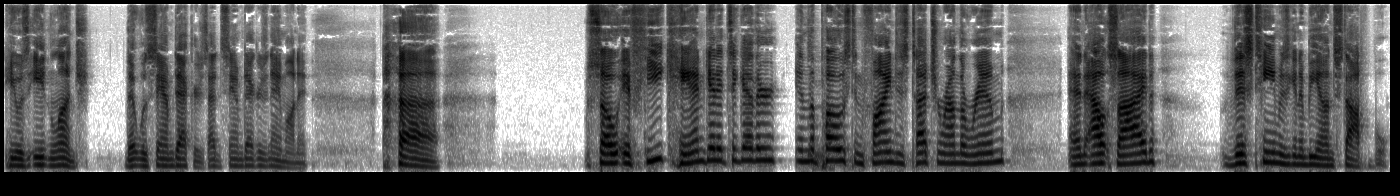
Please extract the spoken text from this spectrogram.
he was eating lunch that was Sam Dekker's, had Sam Dekker's name on it. Uh, so if he can get it together in the post and find his touch around the rim and outside, this team is going to be unstoppable.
